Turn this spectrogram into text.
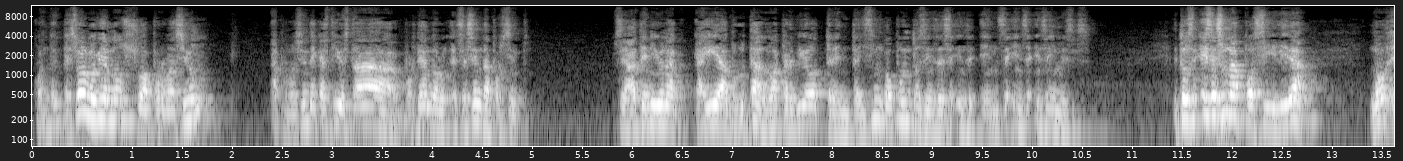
Cuando empezó el gobierno, su aprobación, la aprobación de Castillo estaba bordeando el 60%. O sea, ha tenido una caída brutal, ¿no? Ha perdido 35 puntos en, seis meses. Entonces, esa es una posibilidad, ¿no? Eh,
